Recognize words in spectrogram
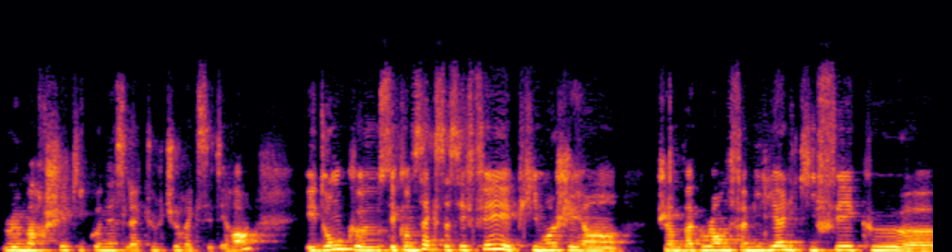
le marché, qui connaissent la culture, etc. Et donc, c'est comme ça que ça s'est fait. Et puis moi, j'ai un, un background familial qui fait que,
